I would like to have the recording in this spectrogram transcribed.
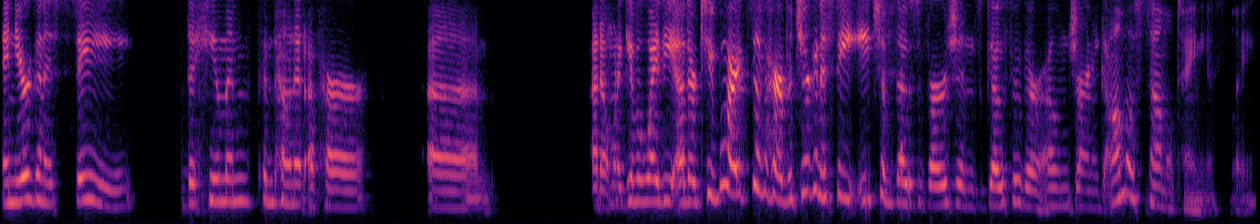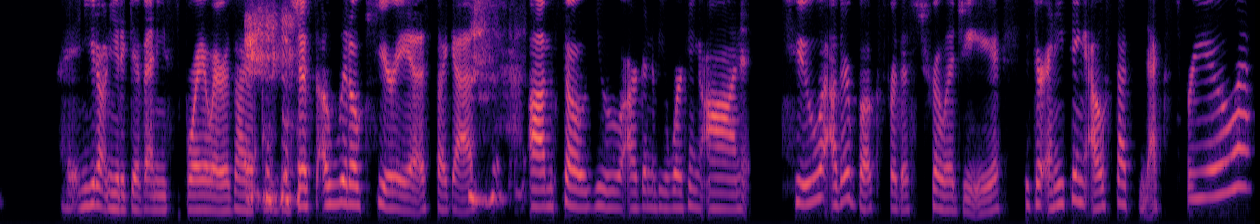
And you're going to see the human component of her um, i don't want to give away the other two parts of her but you're going to see each of those versions go through their own journey almost simultaneously and you don't need to give any spoilers. I was just a little curious, I guess. Um, so you are going to be working on two other books for this trilogy. Is there anything else that's next for you?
